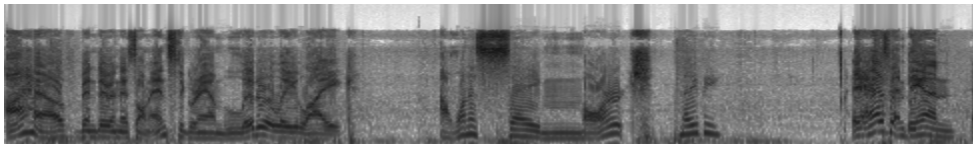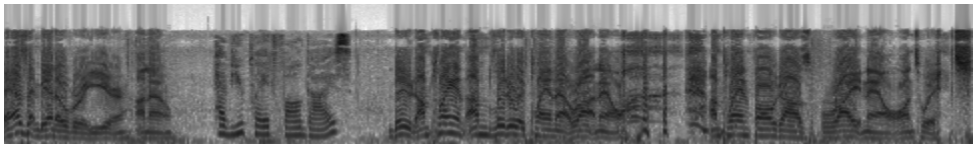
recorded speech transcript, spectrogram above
I have been doing this on Instagram literally like, I want to say March, maybe? It hasn't been, it hasn't been over a year, I know. Have you played Fall Guys? Dude, I'm playing. I'm literally playing that right now. I'm playing Fall Guys right now on Twitch.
